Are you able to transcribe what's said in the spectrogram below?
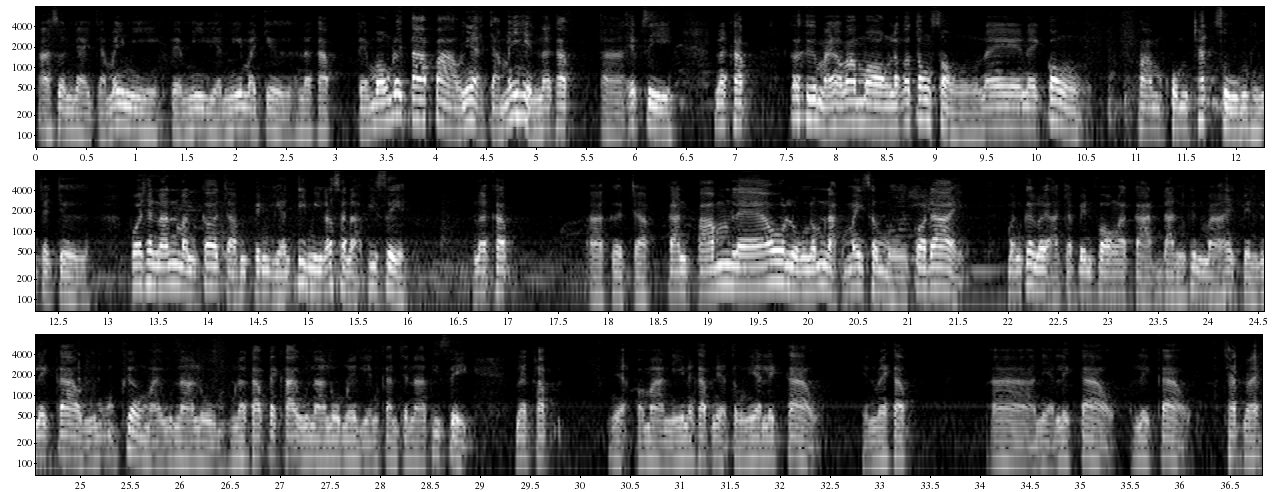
อ่าส่วนใหญ่จะไม่มีแต่มีเหรียญนี้มาเจอนะครับ แต่มองด้วยตาเปล่าเนี่ยจะไม่เห็นนะครับอ่า FC นะครับ ก็คือหมายความว่ามองแล้วก็ต้องส่องในในกล้องความคมชัดสูงถึงจะเจอ เพราะฉะนั้นมันก็จะเป็นเหรียญที่มีลักษณะพิเศษนะครับเกิดจากการปั๊มแล้วลงน้ำหนักไม่เสมอก็ได้ มันก็เลยอาจจะเป็นฟองอากาศดันขึ้นมาให้เป็นเลข 9 หรือเครื่องหมายอุณาโลมนะครับคล้ายๆอุณาโลมในเหรียญกาญจนาพิเศษนะครับเนี่ยประมาณนี้นะครับเนี่ยตรงนี้เลข 9 เห็นไหมครับอ่าเนี่ยเลข 9 เลข 9 ชัดไหม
